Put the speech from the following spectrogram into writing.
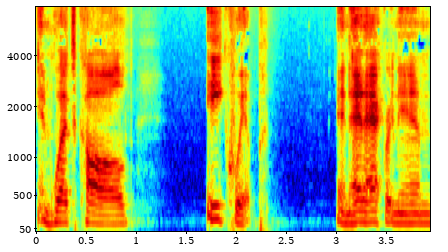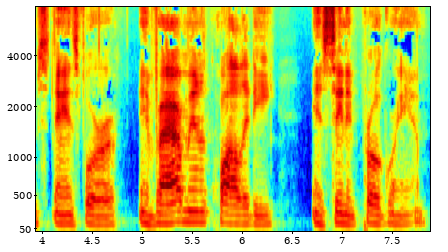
in what's called EQIP. And that acronym stands for Environmental Quality Incentive Program.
